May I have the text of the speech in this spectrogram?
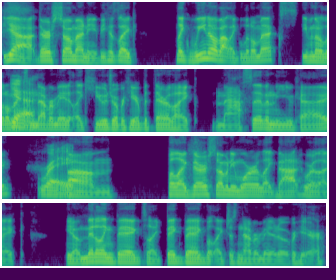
Yeah, there are so many because like like we know about like Little Mix, even though Little Mix Yeah. never made it like huge over here, but they're like massive in the UK. Right. Um, but like there are so many more like that who are like, you know, middling big to like big big, but like just never made it over here.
